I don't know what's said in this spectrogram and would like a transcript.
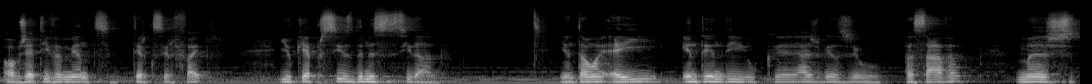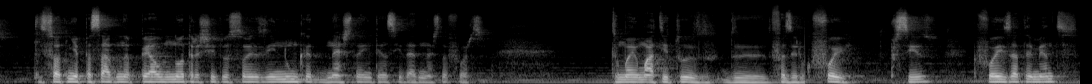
objetivamente ter que ser feito e o que é preciso de necessidade. E então aí entendi o que às vezes eu passava, mas só tinha passado na pele noutras situações e nunca nesta intensidade, nesta força. Tomei uma atitude de fazer o que foi preciso, que foi exatamente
